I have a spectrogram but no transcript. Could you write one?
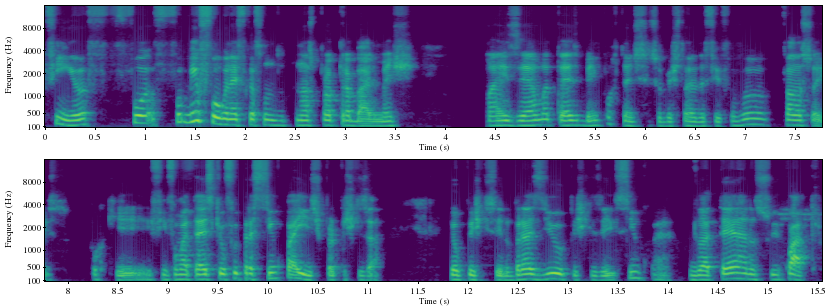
enfim, eu for, for meio fogo, né? Ficar falando do nosso próprio trabalho, mas, mas é uma tese bem importante assim, sobre a história da FIFA. Eu vou falar só isso, porque, enfim, foi uma tese que eu fui para cinco países para pesquisar. Eu pesquisei no Brasil, pesquisei cinco, é, Inglaterra, na Suíça, quatro,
